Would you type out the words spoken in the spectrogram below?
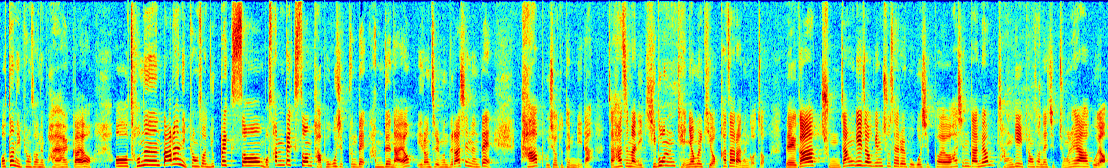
어떤 이평선을 봐야 할까요? 어, 저는 다른 이평선 600선, 뭐 300선 다 보고 싶은데 안 되나요? 이런 질문들 하시는데 다 보셔도 됩니다. 자, 하지만 이 기본 개념을 기억하자라는 거죠. 내가 중장기적인 추세를 보고 싶어요 하신다면 장기 이평선에 집중을 해야 하고요.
